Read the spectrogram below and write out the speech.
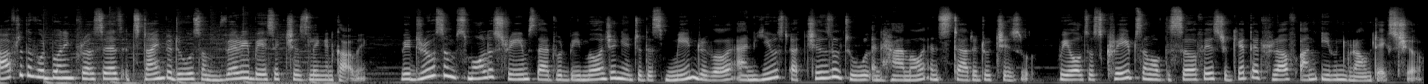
After the wood burning process, it's time to do some very basic chiseling and carving. We drew some smaller streams that would be merging into this main river and used a chisel tool and hammer and started to chisel. We also scraped some of the surface to get that rough uneven ground texture.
